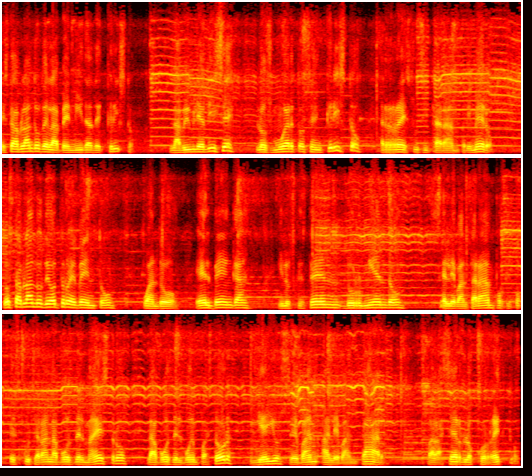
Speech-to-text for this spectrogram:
está hablando de la venida de Cristo. La Biblia dice, los muertos en Cristo resucitarán primero. Esto está hablando de otro evento cuando Él venga y los que estén durmiendo se levantarán porque escucharán la voz del Maestro, la voz del buen pastor y ellos se van a levantar para hacer lo correcto.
